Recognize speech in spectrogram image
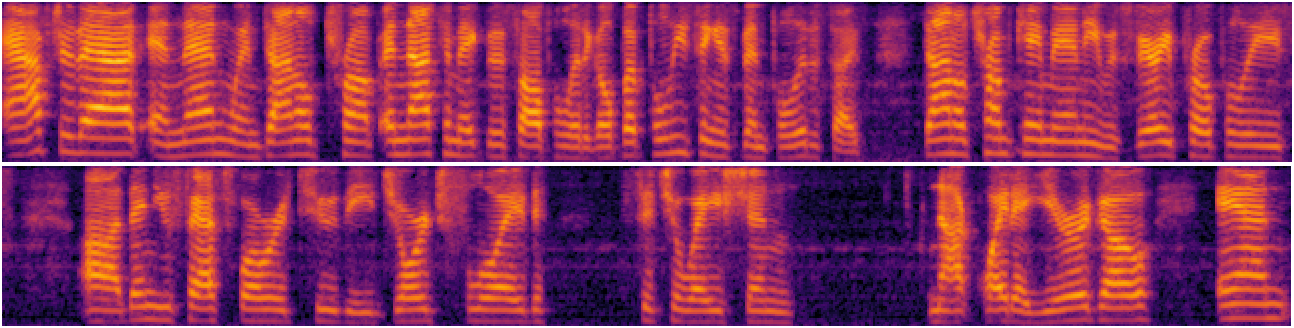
after that. And then when Donald Trump, and not to make this all political, but policing has been politicized. Donald Trump came in, he was very pro police. Uh, then you fast forward to the George Floyd situation not quite a year ago. And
